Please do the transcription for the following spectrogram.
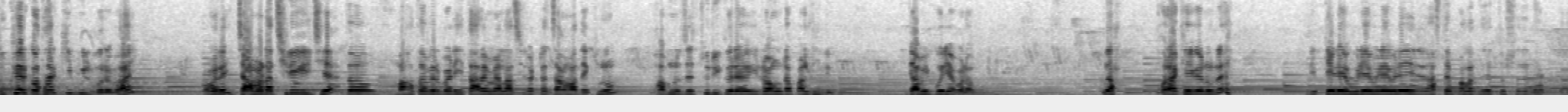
দুঃখের কথা আর কি বলব রে ভাই? আমার এই জামাটা ছিঁড়ে গেছে তো মাহাতাবের বাড়ি তারে মেলা ছিল একটা জামা দেখনু ভাবনু যে চুরি করে ওই রংটা পাল্টে দিব যে আমি পরিয়ে বেড়াবো। না ধরা খেয়ে গেল রে। তেড়ে ভিড়ে ভিড়ে ভিড়ে রাস্তায় পালাতে তোর সাথে ধাক্কা।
